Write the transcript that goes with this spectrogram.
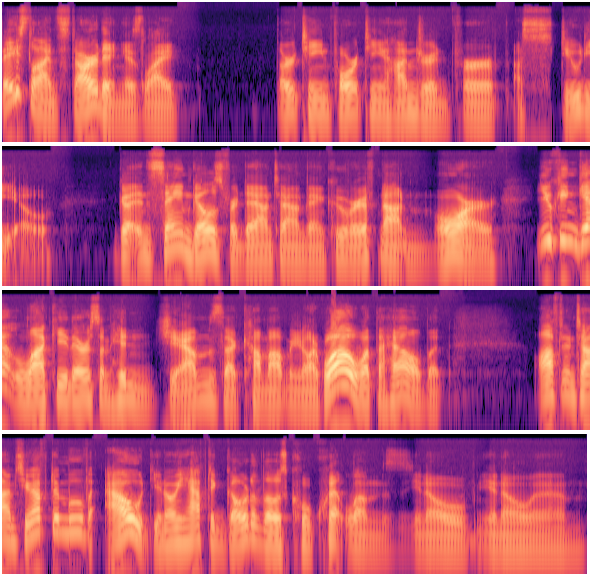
baseline starting is like 13, 1400 for a studio. And same goes for downtown Vancouver, if not more. You can get lucky. There are some hidden gems that come up, and you're like, "Whoa, what the hell?" But oftentimes you have to move out. You know, you have to go to those Coquitlams, you know, you know, um,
